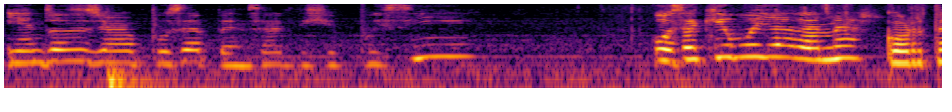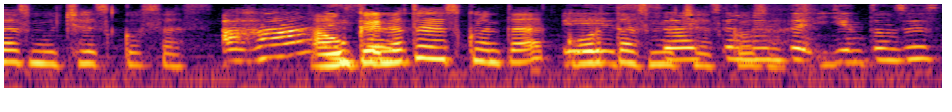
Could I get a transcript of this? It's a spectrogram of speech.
Y entonces yo me puse a pensar, dije, pues sí. O sea, ¿qué voy a ganar? Cortas muchas cosas. Ajá. Aunque no te des cuenta, cortas muchas Exactamente. cosas. Y entonces,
